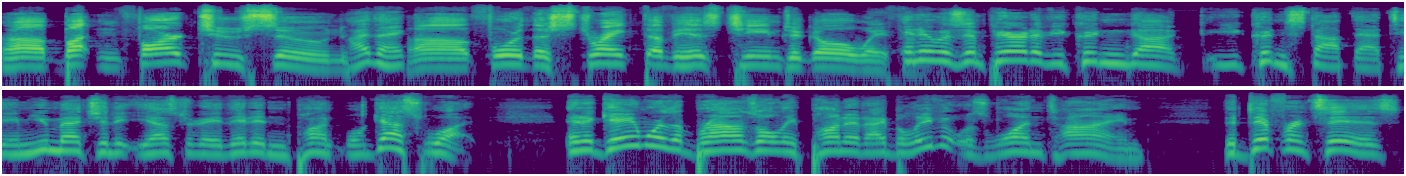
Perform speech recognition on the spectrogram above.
uh, button far too soon. I think. uh, for the strength of his team to go away from. And it was imperative you couldn't uh, you couldn't stop that team. You mentioned it yesterday. They didn't punt. Well, guess what? In a game where the Browns only punted, I believe it was one time. The difference is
